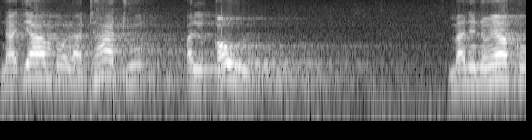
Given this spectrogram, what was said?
Na jambo la tatu, alqaul maneno yako,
